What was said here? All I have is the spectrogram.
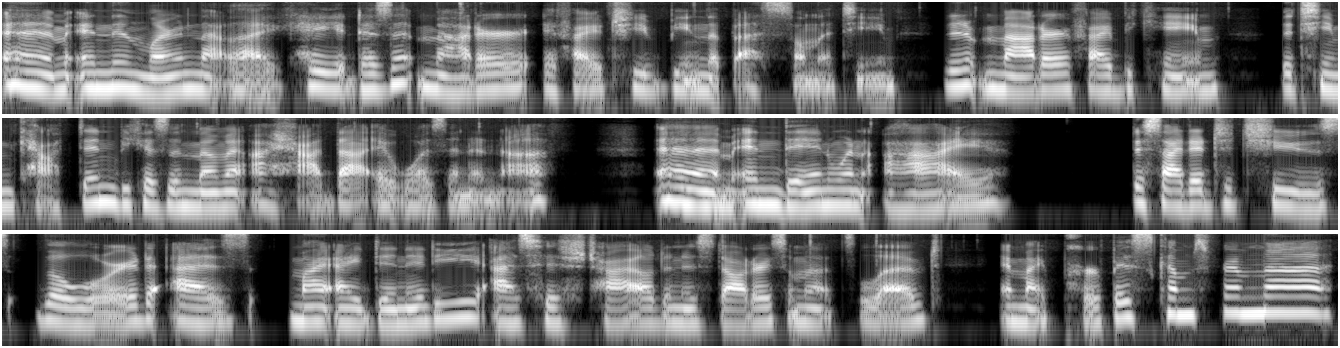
Um, and then learn that, like, hey, it doesn't matter if I achieved being the best on the team. It didn't matter if I became the team captain because the moment I had that, it wasn't enough. Um, Mm. And then when I decided to choose the Lord as my identity, as his child and his daughter, someone that's loved, and my purpose comes from that,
